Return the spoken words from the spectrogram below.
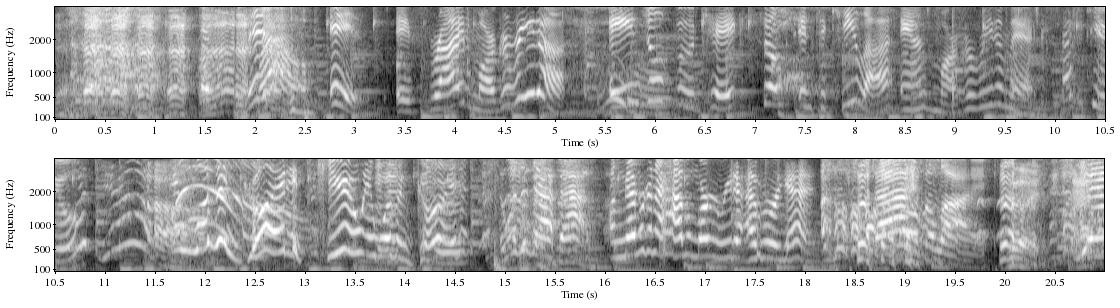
This is a fried margarita. Angel food cake soaked in tequila and margarita mix. That's cute. Yeah. It wasn't good. It's cute. It wasn't good. It wasn't that bad. I'm never gonna have a margarita ever again. That's a lie. Good. Yeah,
